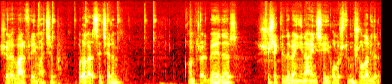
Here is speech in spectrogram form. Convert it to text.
Şöyle wireframe açıp buraları seçerim. Ctrl B eder. Şu şekilde ben yine aynı şeyi oluşturmuş olabilirim.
